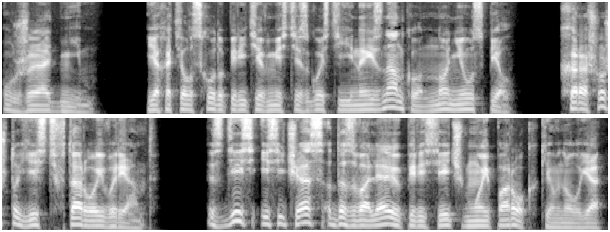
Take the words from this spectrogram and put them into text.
Уже одним. Я хотел сходу перейти вместе с гостьей наизнанку, но не успел. Хорошо, что есть второй вариант. Здесь и сейчас дозволяю пересечь мой порог, кивнул я.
